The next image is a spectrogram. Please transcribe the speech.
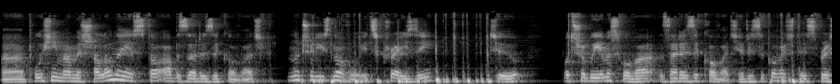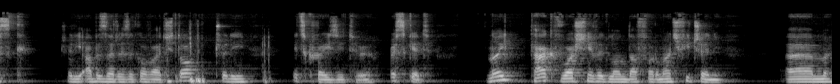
A później mamy szalone jest to, aby zaryzykować. No czyli znowu it's crazy to. Potrzebujemy słowa zaryzykować. Ryzykować to jest risk, czyli aby zaryzykować to, czyli it's crazy to risk it. No i tak właśnie wygląda forma ćwiczeń. Um,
